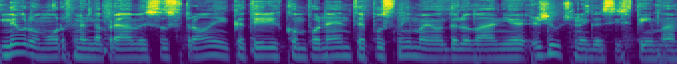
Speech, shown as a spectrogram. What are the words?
Neuromorfne naprave so stroji, katerih komponente posnemajo delovanje žilčnega sistema.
